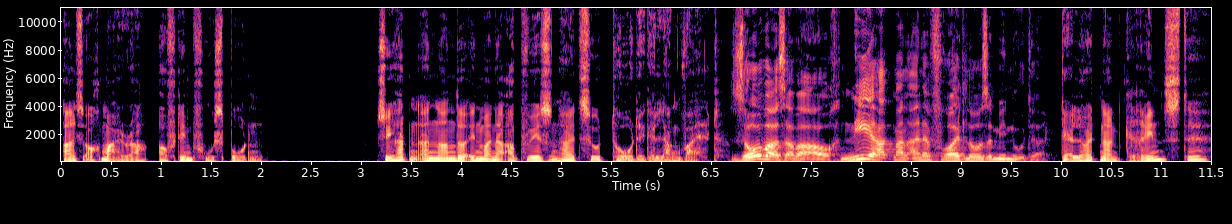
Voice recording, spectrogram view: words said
als auch Myra auf dem Fußboden. Sie hatten einander in meiner Abwesenheit zu Tode gelangweilt. Sowas aber auch. Nie hat man eine freudlose Minute. Der Leutnant grinste,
